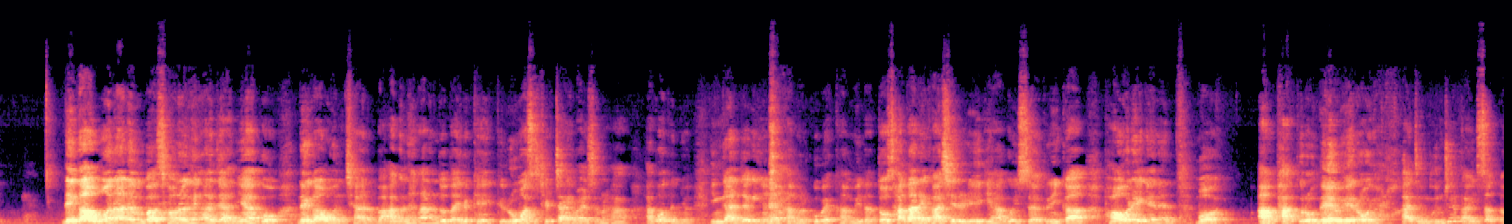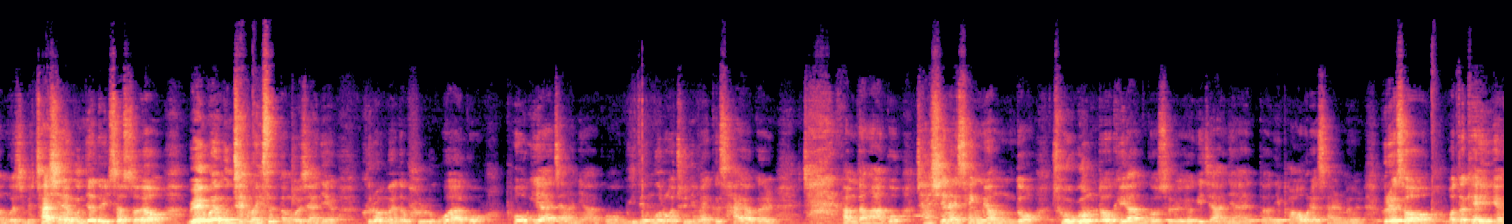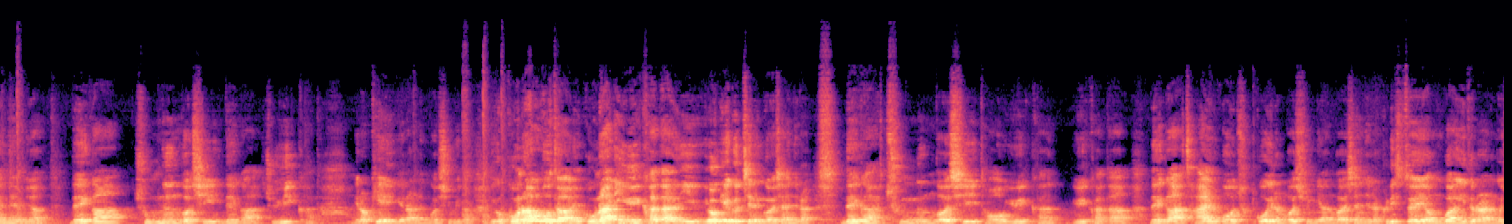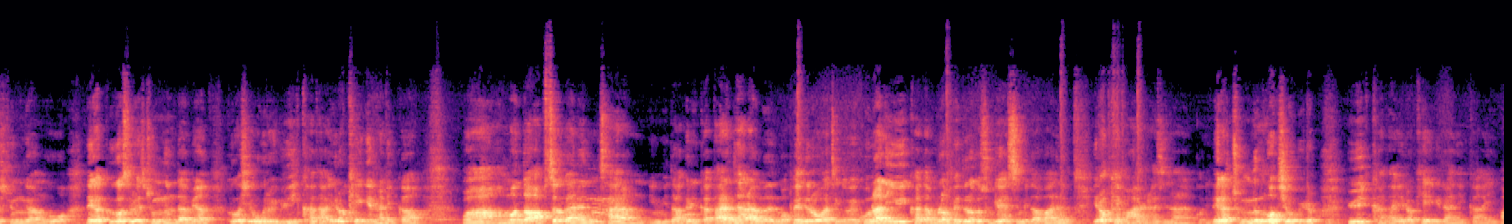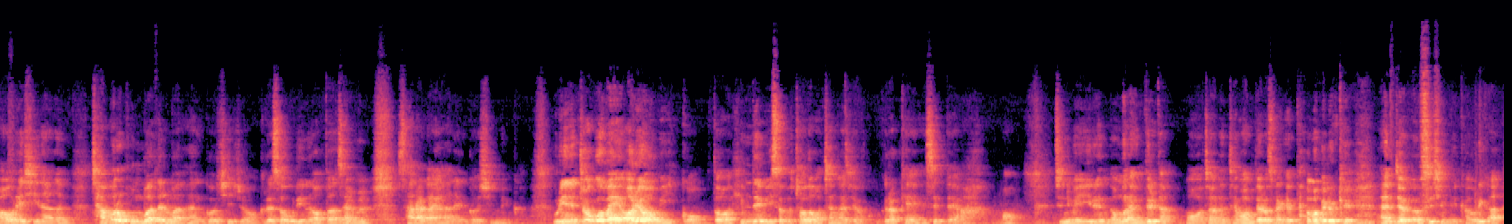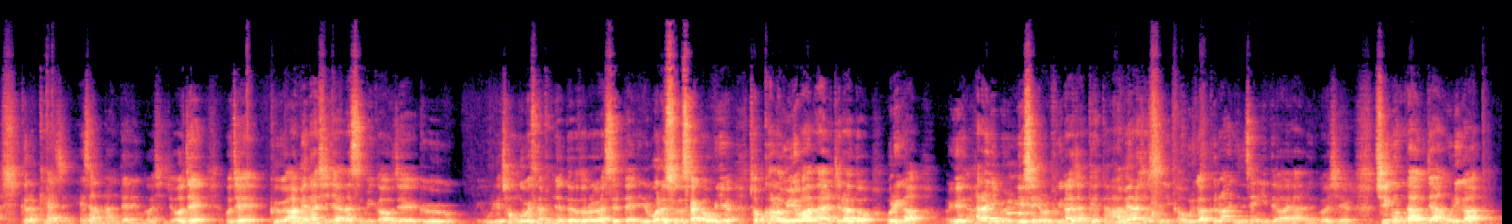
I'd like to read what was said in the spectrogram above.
내가 원하는 바 선은 행하지 아니하고 내가 원치 않은 바 악은 행하는도다 이렇게 그 로마서 7장의 말씀을 하, 하거든요. 인간적인 연약함을 고백합니다. 또 사단의 가시를 얘기하고 있어요. 그러니까 바울에게는 뭐 안팎으로 내외로 여러 가지 문제가 있었던 것입니다. 자신의 문제도 있었어요. 외부의 문제만 있었던 것이 아니에요. 그럼에도 불구하고 포기하지 아니하고 믿음으로 주님의 그 사역을 잘 감당하고 자신의 생명도 조금도 귀한 것으로 여기지 아니하였던 이 바울의 삶을 그래서 어떻게 얘기하냐면 내가 죽는 것이 내가 유익하다 이렇게 얘기를 하는 것입니다. 이거 고난보다 이 고난이 유익하다는 이 여기에 그치는 것이 아니라 내가 죽는 것이 더 유익한 유익하다. 내가 살고 죽고 이런 것이 중요한 것이 아니라 그리스도의 영광이 드러나는 것이 중요한 거고 내가 그것을 위해서 죽는다면 그것이 오히려 유익하다. 이렇게 얘기를 하니까 와, 한 번 더 앞서가는 사람입니다. 그러니까 다른 사람은 뭐 베드로 같은 경우에 고난이 유익하다. 물론 베드로도 순교했습니다만은 이렇게 말을 하지는 않았거든요. 내가 죽는 것이 오히려 유익하다 이렇게 얘기를 하니까 이 바울의 신앙은 참으로 본받을 만한 것이죠. 그래서 우리는 어떤 삶을 살아가야 하는 것입니까? 우리는 조금의 어려움이 있고 또 힘듦이 있어도 저도 마찬가지였고 그렇게 했을 때 아, 뭐 주님의 일은 너무나 힘들다. 뭐 저는 제 마음대로 살겠다. 뭐 이렇게 한 적 없으십니까? 우리가 그렇게 해서는 안 되는 것이죠. 어제 어제 그 아멘 하시지 않았습니까? 어제 그 우리가 1930년대로 돌아갔을 때 일본의 순사가 우리의 총칼로 위협하다 할지라도 우리가 예- 하나님을 예수님을 부인하지 않겠다 아멘 하셨으니까 우리가 그러한 인생이 되어야 하는 것이에요. 지금 당장 우리가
